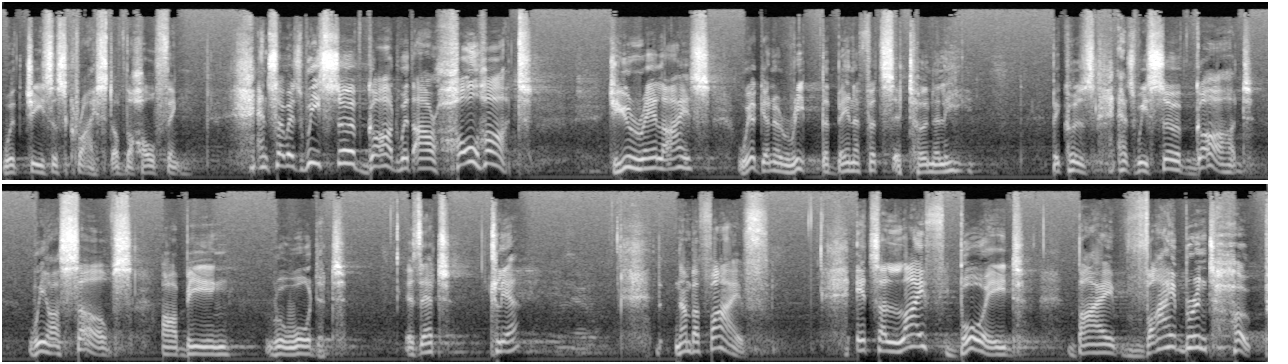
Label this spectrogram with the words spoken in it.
with Jesus Christ of the whole thing. And so as we serve God with our whole heart, do you realize we're going to reap the benefits eternally? Because as we serve God, we ourselves are being rewarded. Is that clear? Number five, it's a life buoyed by vibrant hope,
